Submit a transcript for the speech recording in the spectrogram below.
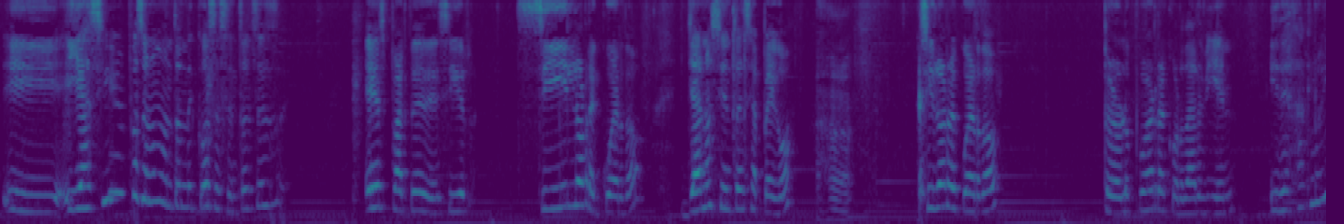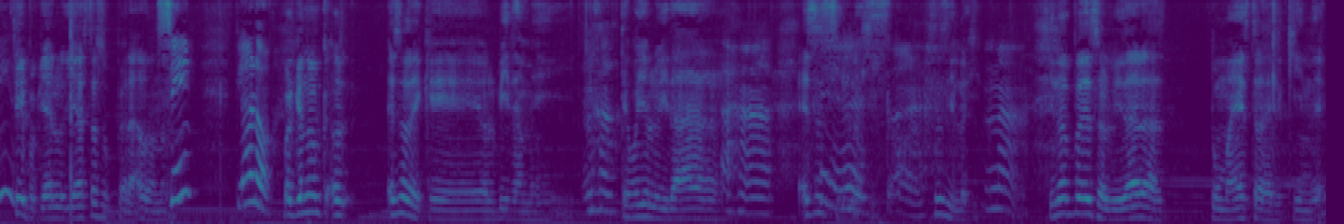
Y, y así pasaron un montón de cosas, entonces es parte de decir, sí lo recuerdo, ya no siento ese apego, Ajá. sí lo recuerdo, pero lo puedo recordar bien y dejarlo ir. Sí, porque ya, lo- ya está superado, ¿no? Sí, claro. Porque nunca, o- eso de que olvídame y Ajá. te voy a olvidar. Ajá. Eso es Es- ilógico. ah, Eso es ilógico. nah. Si no puedes olvidar a tu maestra del kinder,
